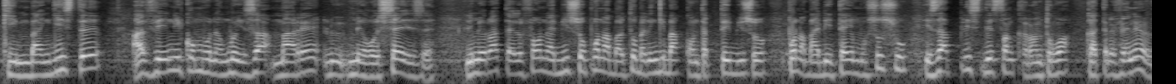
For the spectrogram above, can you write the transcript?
kimbangiste aveni nkombo nango eza marin numéro 16 numéro ya telefone na biso mpona bato balingi bacontacte biso mpona badetail mosusu eza plus 243 89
